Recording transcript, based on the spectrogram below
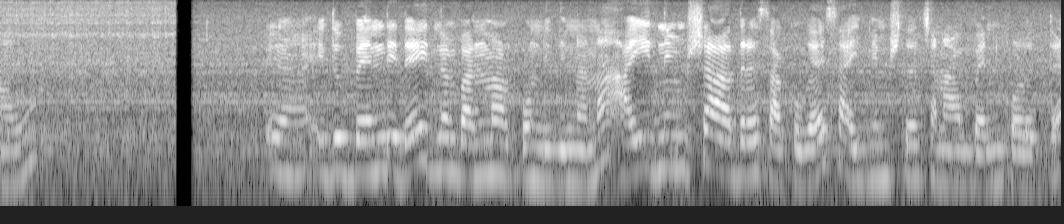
ನಾವು. ಇದು ಬೆಂದಿದೆ. ಇದನ್ನ ಬಂದ್ ಮಾಡ್ಕೊಂಡಿದ್ದೀನಿ ನಾನು. ಐದು ನಿಮಿಷ ಆದರೆ ಸಾಕು ಗೈಸ್ ಐದು ನಿಮಿಷದಲ್ಲಿ ಚೆನ್ನಾಗಿ ಬೆಂದ್ಕೊಳ್ಳುತ್ತೆ.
